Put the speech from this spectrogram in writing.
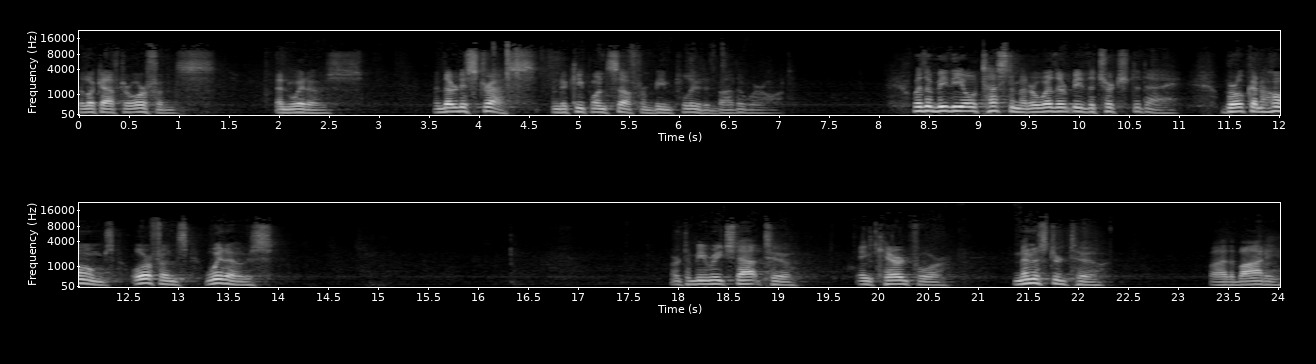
to look after orphans and widows and their distress and to keep oneself from being polluted by the world. Whether it be the Old Testament or whether it be the church today, broken homes, orphans, widows, are to be reached out to and cared for, ministered to by the body,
